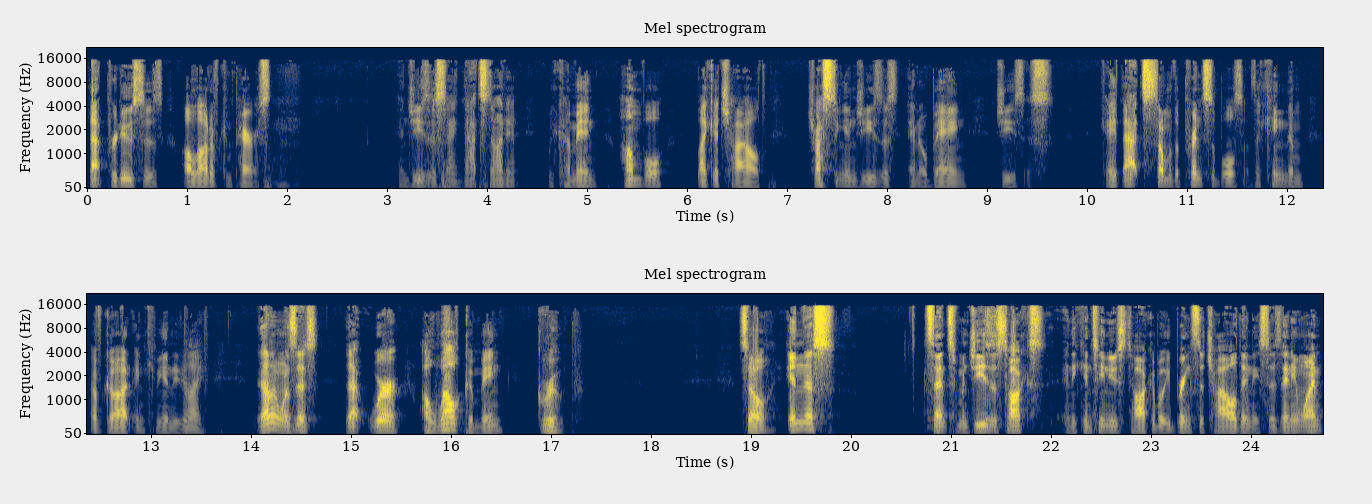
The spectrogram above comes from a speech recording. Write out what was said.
that produces a lot of comparison. And Jesus is saying, that's not it. We come in humble like a child, trusting in Jesus and obeying Jesus. Okay, that's some of the principles of the kingdom of God and community life. Another one is this that we're a welcoming group. So, in this sense, when Jesus talks and he continues to talk about, he brings the child in, he says, Anyone,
